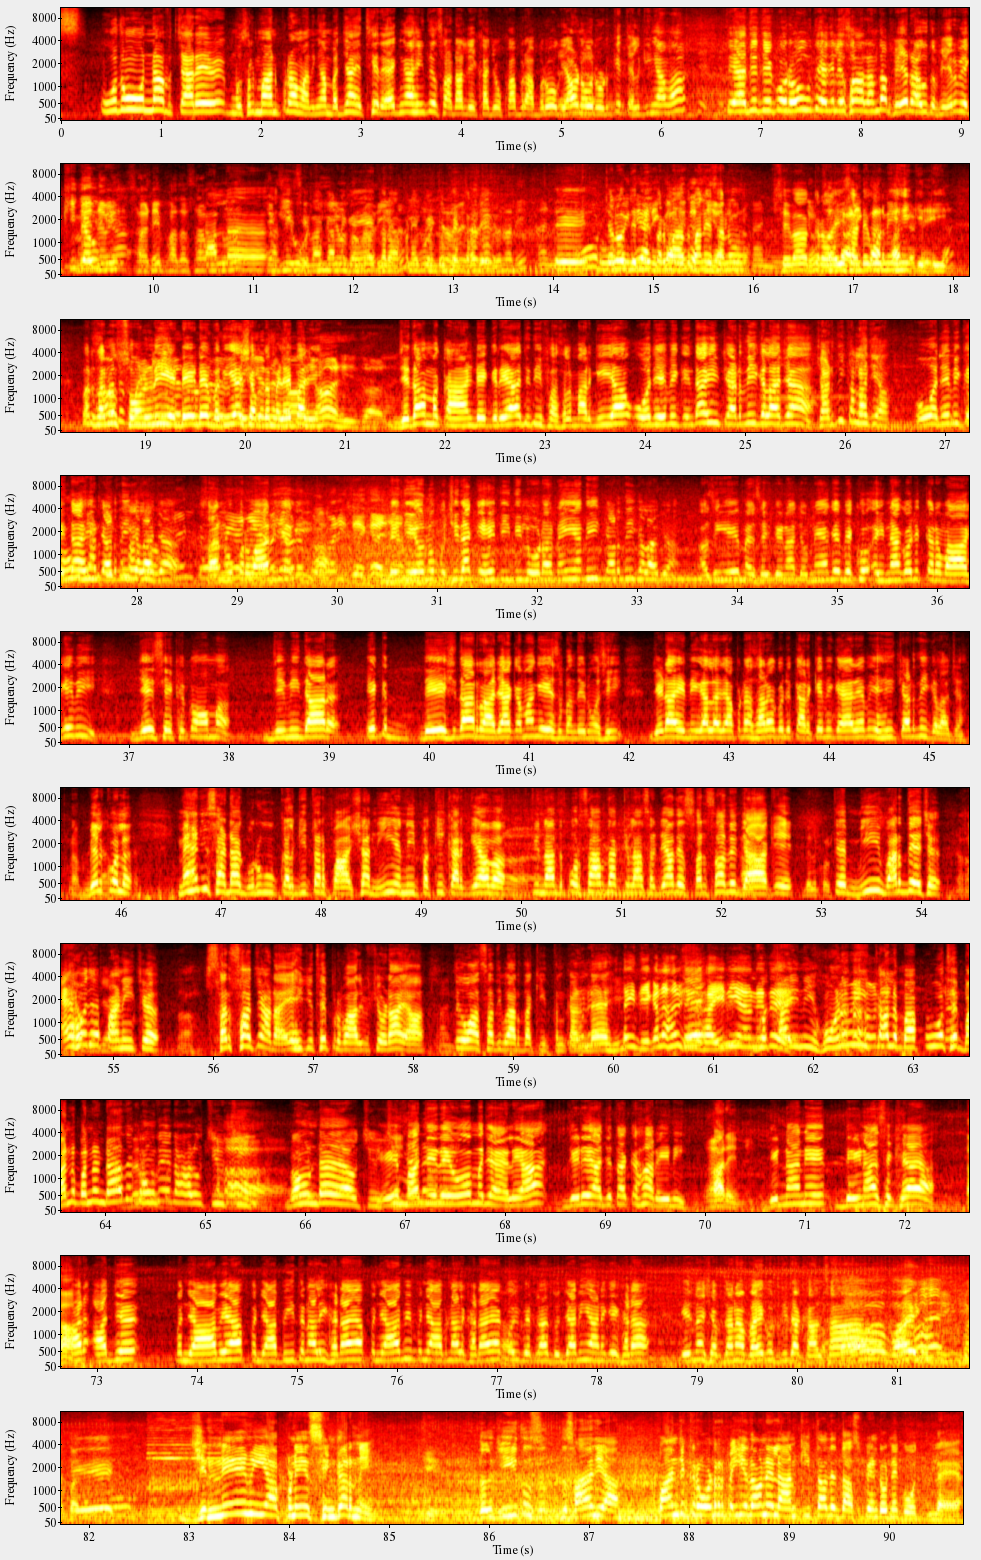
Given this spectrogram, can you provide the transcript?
ਉਦੋਂ ਉਹਨਾਂ ਵਿਚਾਰੇ ਮੁਸਲਮਾਨ ਭਰਾਵਾਂ ਦੀਆਂ ਮੱਝਾਂ ਇੱਥੇ ਰਹਿ ਗਈਆਂ ਸੀ ਤੇ ਸਾਡਾ ਲੇਖਾ ਜੋਖਾ ਬਰਾਬਰ ਹੋ ਗਿਆ। ਹੁਣ ਉਹ ਰੁੜ ਕੇ ਚਲ ਗਈਆਂ ਵਾ। ਤੇ ਅੱਜ ਜੇ ਕੋ ਰਹੂ ਤੇ ਅਗਲੇ ਸਾਲ ਆਂਦਾ ਫੇਰ ਆਊ ਤੇ ਫੇਰ ਵੇਖੀ ਨਵੀਂ ਸਾਡੇ ਫਾਦਰ ਸਾਹਿਬ ਕੱਲ ਚੰਗੀ ਸੇਵਾ ਕਰਨ ਗਏ ਇੱਧਰ ਆਪਣੇ ਪਿੰਡੂ ਖੇਤਰ ਦੇ। ਤੇ ਚਲੋ ਜਿੰਨੀ ਪਰਮਾਤਮਾ ਨੇ ਸਾਨੂੰ ਸੇਵਾ ਜੋ ਕਰਵਾਈ ਸਾਡੇ ਕੋਲ ਨਹੀਂ ਕੀਤੀ। ਪਰ ਸਾਨੂੰ ਸੁਣ ਲਈ ਏਡੇ ਏਡੇ ਵਧੀਆ ਸ਼ਬਦ ਮਿਲੇ ਭਾਜੀ। ਜਿਹਦਾ ਮਕਾਨ ਡਿੱਗ ਰਿਹਾ ਜਿਹਦੀ ਫਸਲ ਮਰ ਗਈ ਆ ਉਹ ਜੇ ਵੀ ਕਹਿੰਦਾ ਸੀ ਚੜ੍ਹਦੀ ਕਲਾ ਚ ਆ। ਚੜ੍ਹਦੀ ਕਲਾ ਜਿਆ ਉਹ ਅਜੇ ਵੀ ਕਹਿੰਦਾ ਸੀ ਚੜ੍ਹਦੀ ਕਲਾ ਚ ਆ। ਸਾਨੂੰ ਪਰਵਾਹ ਨਹੀਂ ਹੈਗੀ ਤੇ ਜੇ ਉਹਨੂੰ ਪੁੱਛੀਦਾ ਕਿਸੇ ਚੀਜ਼ ਦੀ ਲੋੜ ਆ ਨਹੀਂ ਆਂਦੀ ਚੜ੍ਹਦੀ ਕਲਾ ਚ ਆ। ਅਸੀਂ ਇਹ ਮੈਸੇਜ ਦੇਣਾ ਚਾਹੁੰਦੇ ਆ ਕਿ ਵੇਖੋ ਇੰਨਾ ਕੁਝ ਕਰਵਾ ਕੇ ਵੀ ਜੇ ਸਿੱਖ ਕੌਮ ਜ਼ਿਮੀਂਦਾਰ ਇੱਕ ਦੇਸ਼ ਦਾ ਰਾਜਾ ਕਵਾਂਗੇ ਇਸ ਬੰਦੇ ਨੂੰ ਅਸੀਂ ਜਿਹੜਾ ਇੰਨੀ ਗੱਲ ਅੱਜ ਆਪਣਾ ਸਾਰਾ ਕੁਝ ਕਰਕੇ ਵੀ ਕਹਿ ਰਿਹਾ ਵੀ ਅਸੀਂ ਚੜ੍ਹਦੀ ਕਲਾ ਚ। ਬਿਲਕੁਲ ਮੈਂ ਕਿਹਾ ਜੀ ਸਾਡਾ ਗੁਰੂ ਕਲਗੀਧਰ ਪਾਤਸ਼ਾਹ ਨਹੀਂ ਇੰਨੀ ਪੱਕੀ ਕਰ ਗਿਆ ਵਾ ਕਿ ਅਨੰਦਪੁਰ ਸਾਹਿਬ ਦਾ ਕਿਲਾ ਛੱਡਿਆ ਤੇ ਸਰਸਾ ਦੇ ਜਾ ਕੇ ਤੇ ਮੀਂਹ ਵਰਦੇ ਚ ਇਹੋ ਜਿਹੇ ਪਾਣੀ ਚ ਸਰਸਾ ਝਾੜਾ ਇਹ ਜਿੱਥੇ ਪ੍ਰਵਾਜ ਵਿਛੋੜਾ ਆ ਤੇ ਉਹ ਆਸਾ ਦੀ ਵਾਰ ਦਾ ਕੀਰਤਨ ਕਰਨ ਡਿਆ ਸੀ। ਤੈਨੂੰ ਗੱਲ ਹਰ ਤੇ ਵਿਖਾਈ ਨਹੀਂ ਆਉਂਦੇ ਤੇ। ਵਿਖਾਈ ਨਹੀਂ। ਹੁਣ ਵੀ ਕੱਲ ਬਾਪੂ ਉਥੇ ਬੰਨ ਬੰਨਣ ਡਾ ਤੇ ਗਾਉਂਦੇ ਨਾਲ ਉੱਚੀ ਉੱਚੀ ਗਾਉਂਦਾ ਆ ਉੱਚੀ ਇਹ ਮਾਝੇ ਦੇ ਉਹ ਮਝੈਲ ਆ ਜਿਹੜੇ ਅੱਜ ਤੱਕ ਹਾਰੇ ਨਹੀਂ। ਹਾਰੇ ਨਹੀਂ। ਜਿਨ੍ਹਾਂ ਨੇ ਦੇਣਾ ਸਿੱਖਿਆ ਆ। ਪਰ ਅੱਜ ਪੰਜਾਬ ਆ ਪੰਜਾਬੀਤ ਨਾਲ ਹੀ ਖੜਾ ਆ ਪੰਜਾਬ ਹੀ ਪੰਜਾਬ ਨਾਲ ਖੜਾ ਆ ਕੋਈ ਵਿਰਲਾ ਦੂਜਾ ਨਹੀਂ ਆਣ ਕੇ ਖੜਾ। ਇਹਨਾਂ ਸ਼ਬਦਾਂ ਨਾਲ ਵਾਹਿਗੁਰੂ ਜੀ ਦਾ ਖਾਲਸਾ। ਵਾਹਿਗੁਰੂ ਜੀ ਕੀ ਫਤਿਹ। ਜਿੰਨੇ ਵੀ ਆਪਣੇ ਸਿੰਗਰ ਨੇ ਜੀ। ਦਲਜੀਤ ਦਸਾਂਝ ਆ 5 ਕਰੋੜ ਰੁਪਏ ਦਾ ਉਹਨੇ ਐਲਾਨ ਕੀਤਾ ਤੇ 10 ਪਿੰਡ ਉਹਨੇ ਗੋਦ ਲਏ ਆ।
